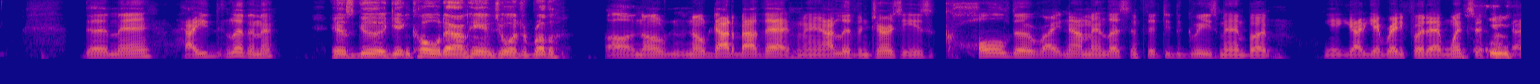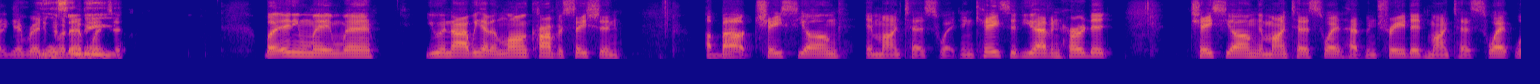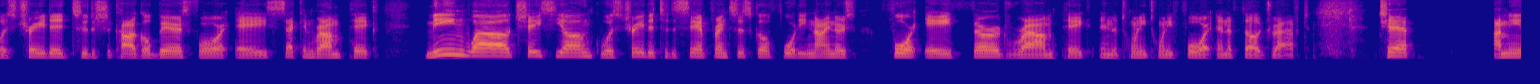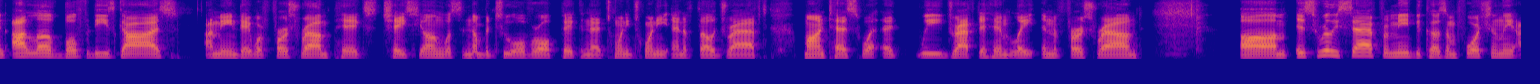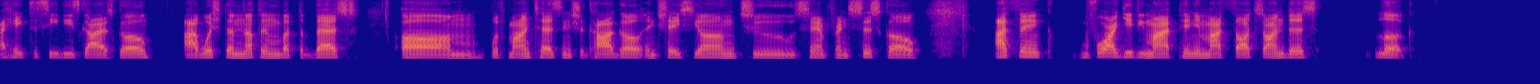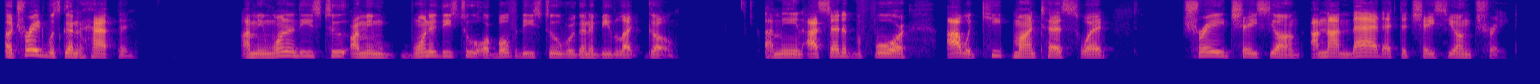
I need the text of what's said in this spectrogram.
Good man. How you living, man? It's good. Getting cold down here in Georgia, brother. Oh no, no doubt about that, man. I live in Jersey. It's colder right now, man. Less than fifty degrees, man. But yeah, you got to get ready for that winter. You got to get ready yes, for that indeed. winter. But anyway, man, you and I, we had a long conversation about Chase Young and Montez Sweat. In case if you haven't heard it, Chase Young and Montez Sweat have been traded. Montez Sweat was traded to the Chicago Bears for a second round pick. Meanwhile, Chase Young was traded to the San Francisco 49ers for a third round pick in the 2024 NFL draft. Chip, I mean, I love both of these guys. I mean, they were first round picks. Chase Young was the number two overall pick in that 2020 NFL draft. Montez we drafted him late in the first round. Um, it's really sad for me because unfortunately, I hate to see these guys go. I wish them nothing but the best. Um, with Montez in Chicago and Chase Young to San Francisco. I think before I give you my opinion, my thoughts on this, look, a trade was going to happen. I mean, one of these two, I mean, one of these two or both of these two were going to be let go. I mean, I said it before, I would keep Montez Sweat, trade Chase Young. I'm not mad at the Chase Young trade.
